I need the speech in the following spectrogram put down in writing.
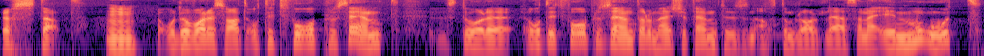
röstat. Mm. Och då var det så att 82 procent, står det, 82 procent av de här 25 000 Aftonbladet-läsarna är emot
